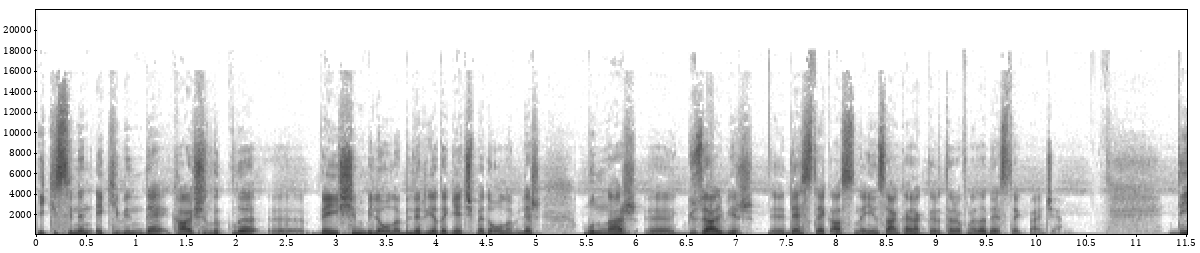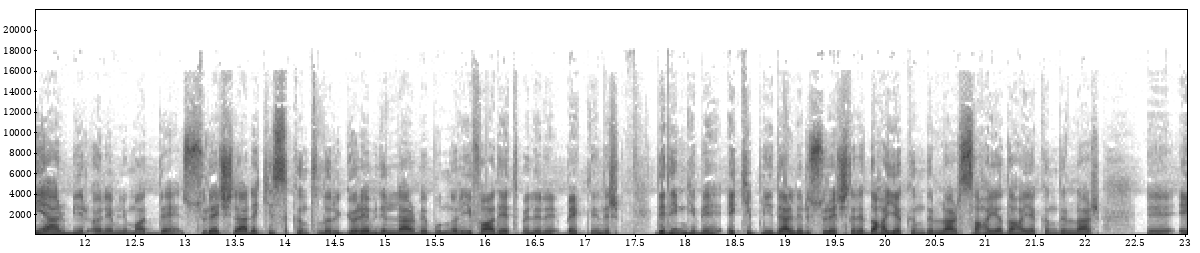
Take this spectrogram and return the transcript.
ikisinin ekibinde karşılıklı e, değişim bile olabilir ya da geçme de olabilir. Bunlar e, güzel bir e, destek aslında insan kaynakları tarafına da destek bence. Diğer bir önemli madde süreçlerdeki sıkıntıları görebilirler ve bunları ifade etmeleri beklenir. Dediğim gibi ekip liderleri süreçlere daha yakındırlar, sahaya daha yakındırlar e,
